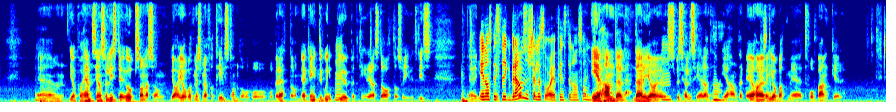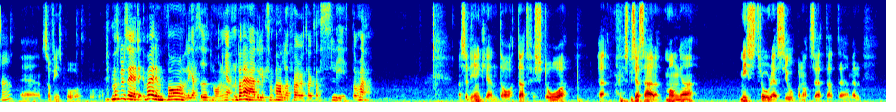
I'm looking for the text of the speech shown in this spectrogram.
Eh, Ja, på hemsidan så listar jag upp sådana som jag har jobbat med som jag fått tillstånd att, att, att berätta om. Jag kan inte gå in på Mm. djupet kring deras data och så givetvis. Eh, Är det någon specifik bransch eller så? Finns det någon sån? E-handel, där är jag Mm. specialiserad. Mm. E-handel. Men jag har även jobbat med två banker Ja. eh, som finns på, på Vad skulle du säga, vad är den vanligaste utmaningen? Vad är det liksom alla företag så sliter med? Alltså det är egentligen data, att förstå. eh, Jag skulle säga så här, många misstror SEO på något sätt. Att men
